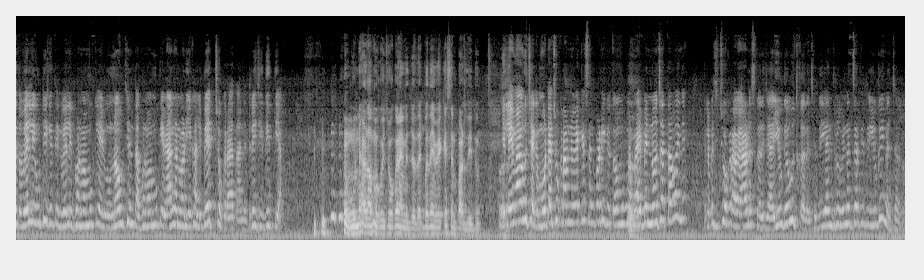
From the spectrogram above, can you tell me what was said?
છે તો વહેલી ઉઠી ગઈ હતી ને વહેલી ભણવા મૂકી આવી. હું નવ થઈને ને ભણવા મૂકી આવી. આંગણવાડીએ ખાલી બે જ છોકરા હતા ને ત્રીજી દિત્યા. ઉનાળામાં કોઈ છોકરા નથી જતા બધા વેકેશન પાડી દીધું. એટલે એમાં એવું છે કે મોટા છોકરાઓને વેકેશન પડી ગયું તો અમુક ભાઈ બહેન ન જતા હોય ને. એટલે પછી છોકરાઓ આળસ કરી જાય. યુગ એવું જ કરે છે. દિયાન ધ્રુવ નથી જતી તો યુગે નથી જતો.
